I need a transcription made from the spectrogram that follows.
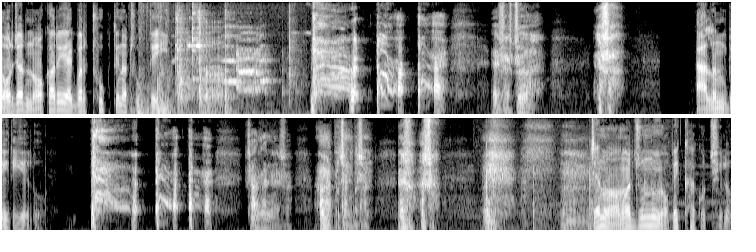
দরজার নকারে একবার ঠুকতে না ঠুকতেই অ্যালন বেরিয়ে এলো। সাবধানে এসো। আমার পিছন পিছন। এসো এসো। যেন আমার জন্যই অপেক্ষা করছিল।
